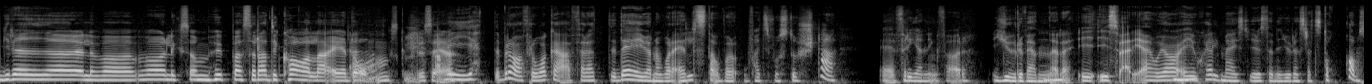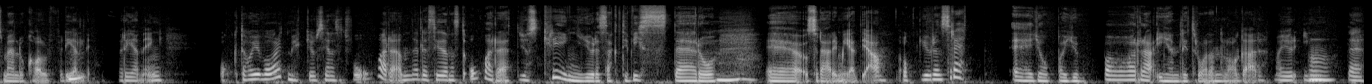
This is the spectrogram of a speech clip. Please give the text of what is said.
grejer? Eller vad, vad liksom, hur pass radikala är de, skulle du Ja, säga? men en jättebra fråga, för att det är ju en av våra äldsta och, vår, och faktiskt vår största eh, förening för djurvänner Mm. i, i Sverige. Och jag är ju själv med i styrelsen i Djurens Rätt Stockholm, som är en lokal fördel, Mm. Och det har ju varit mycket de senaste två åren, eller senaste året, just kring djurens aktivister och, Mm. eh, och sådär i media. Och Djurens Rätt eh, jobbar ju bara enligt rådande lagar. Man gör Mm. inte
